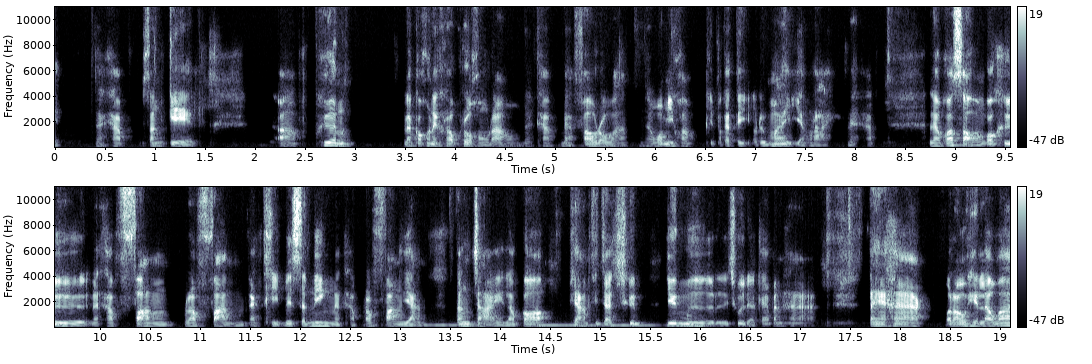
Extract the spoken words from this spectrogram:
ตนะครับ สังเกตเพื่อน แล้วก็คนในครอบครัวของเรานะครับแบบเฝ้าระวังนะว่ามีความผิดปกติหรือไม่อย่างไรนะครับ แล้วก็ 2 ก็คือนะครับฟังรับฟัง active listening นะครับรับฟังอย่างตั้งใจ แล้วก็พยายามที่จะชื่นยื่นมือหรือช่วยเหลือแก้ปัญหา แต่หากเราเห็นแล้วว่า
